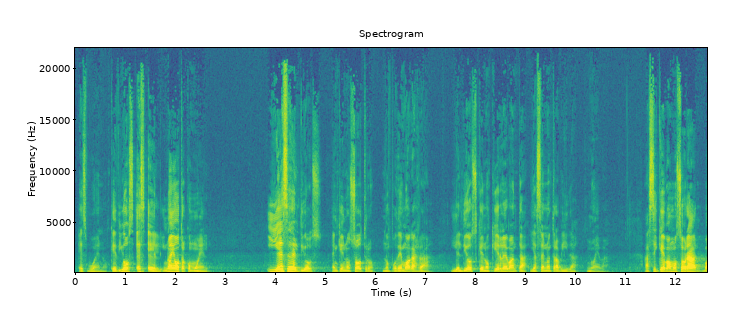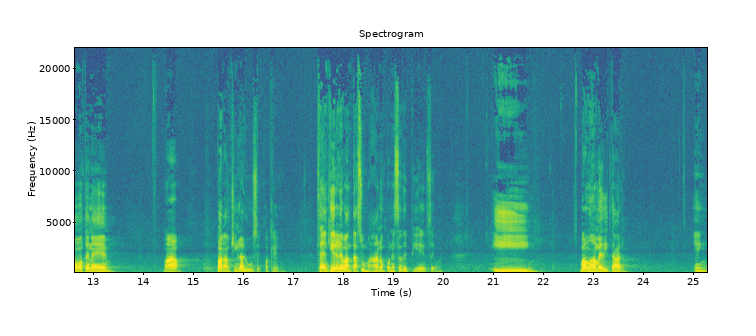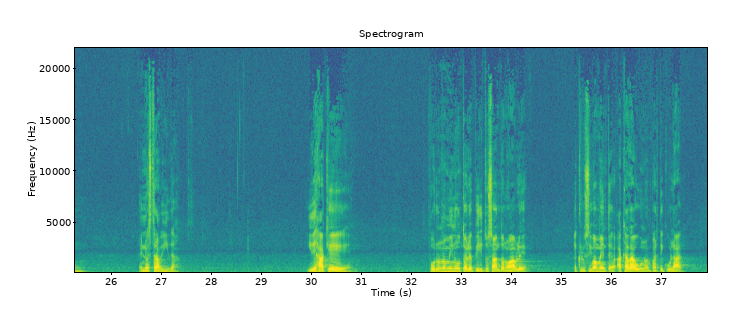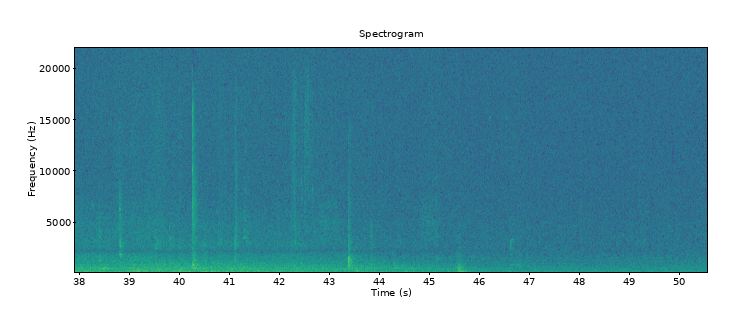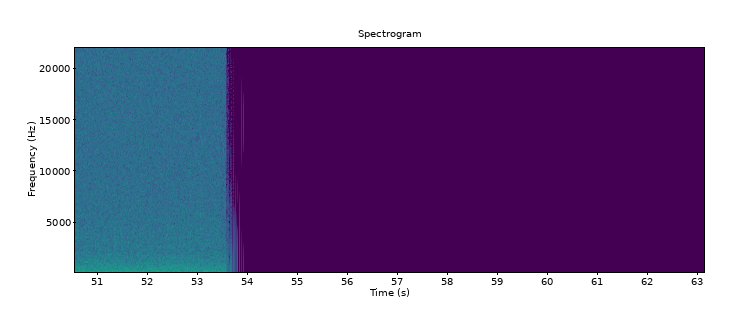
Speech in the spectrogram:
es bueno, que Dios es Él y no hay otro como Él. Y ese es el Dios en que nosotros nos podemos agarrar y el Dios que nos quiere levantar y hacer nuestra vida nueva. Así que vamos a orar, vamos a tener, a apagar un chin la luz para que si alguien quiere levantar su mano, ponerse de pie. Y vamos a meditar en, en nuestra vida y dejar que por unos minutos el Espíritu Santo nos hable exclusivamente a cada uno en particular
